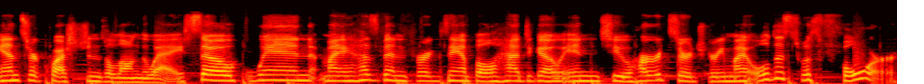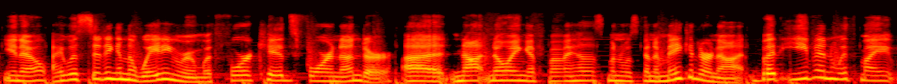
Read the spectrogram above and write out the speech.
answer questions along the way. So when my husband, for example, had to go into heart surgery, my oldest was four. You know, I was sitting in the waiting room with four kids, four and under, uh, not knowing if my husband was going to make it or not. But even with my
